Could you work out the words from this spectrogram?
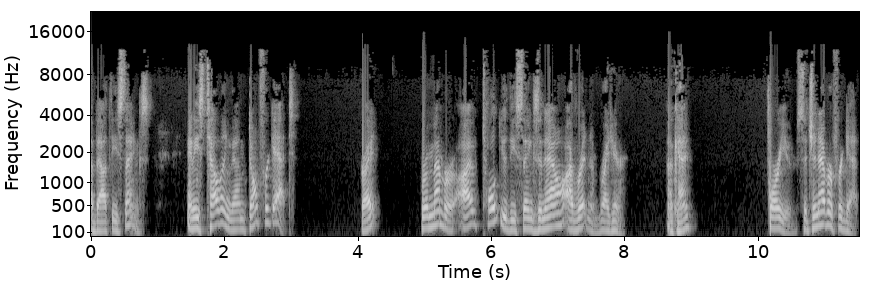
about these things. And he's telling them, don't forget, right? Remember, I've told you these things and now I've written them right here. Okay. For you. So that you never forget.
